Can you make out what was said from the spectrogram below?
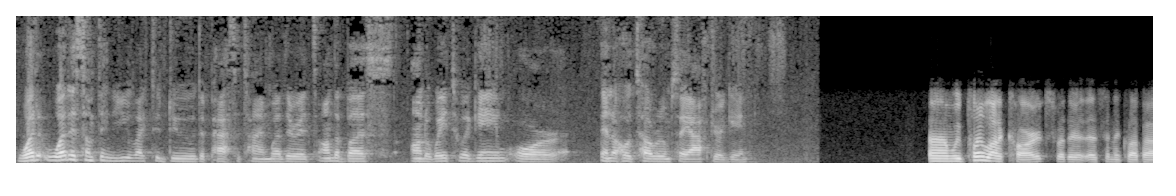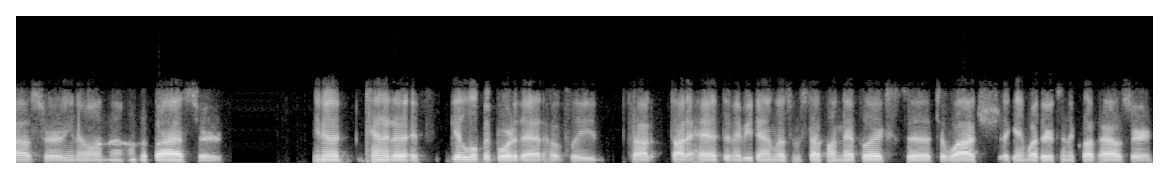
What what is something you like to do to pass the time, whether it's on the bus on the way to a game or in a hotel room, say after a game? Um, we play a lot of cards, whether that's in the clubhouse or you know on the on the bus or you know kind of if, get a little bit bored of that. Hopefully, thought thought ahead to maybe download some stuff on Netflix to to watch again, whether it's in the clubhouse or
